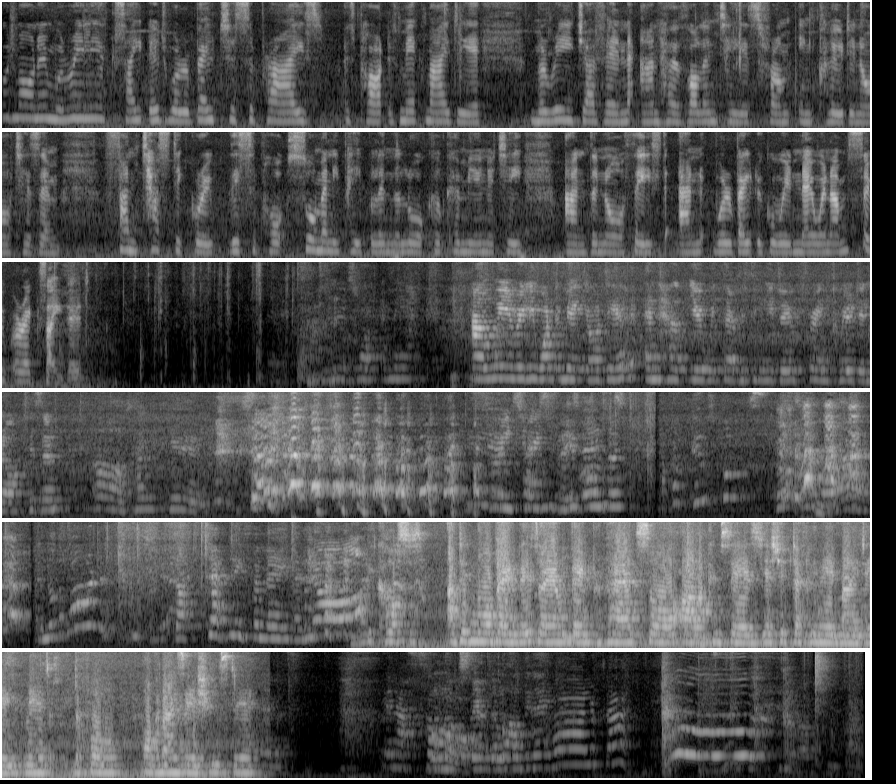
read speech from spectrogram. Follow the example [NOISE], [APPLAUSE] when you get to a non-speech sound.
morning. We're really excited. We're about to surprise, as part of Make My Day, Marie Jevin and her volunteers from Including Autism. Fantastic group. They support so many people in the local community and the Northeast and we're about to go in now and I'm super excited. And we really want to make your day and help you with everything you do for Including Autism. Oh, thank you. [LAUGHS] [LAUGHS] Another one. That's definitely for me Because I did more boundaries, I am being prepared, so all I can say is yes, you've definitely made my day, you've made the full organisation's day. Then I thought, oh.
